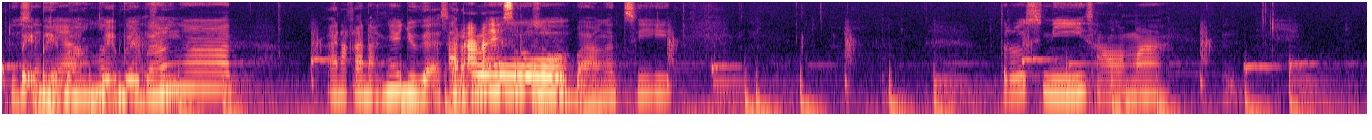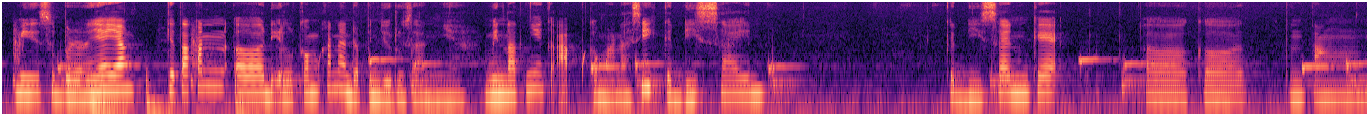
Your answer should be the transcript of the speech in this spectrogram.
dosennya baik-baik banget. sih? banget Anak-anaknya juga seru. anak-anaknya seru-seru banget sih terus nih Salma sebenarnya yang kita kan eh, di Ilkom kan ada penjurusannya. Minatnya ke ke mana sih? Ke desain. Ke desain kayak eh, ke tentang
